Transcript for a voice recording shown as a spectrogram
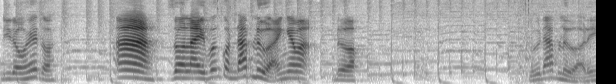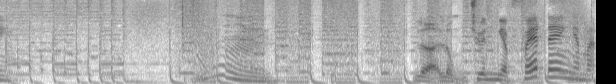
đi đâu hết rồi? À giờ này vẫn còn đáp lửa anh em ạ. Được. Cứ đáp lửa đi. Uhm. lửa lủng chuyên nghiệp phết đấy anh em ạ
